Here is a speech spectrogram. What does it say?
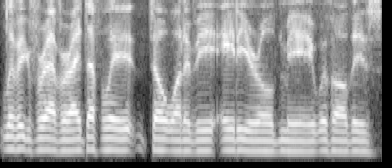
living forever. I definitely don't want to be 80 year old me with all these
